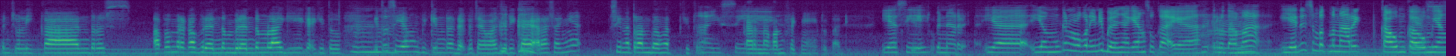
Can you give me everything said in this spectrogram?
penculikan terus apa mereka berantem berantem lagi kayak gitu Hmm. itu sih yang bikin rada kecewa jadi kayak rasanya sinetron banget gitu I see. karena konfliknya itu tadi Iya sih, Gitu. benar. Ya, ya mungkin walaupun ini banyak yang suka ya, terutama ya ini sempat menarik kaum kaum Yes. yang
